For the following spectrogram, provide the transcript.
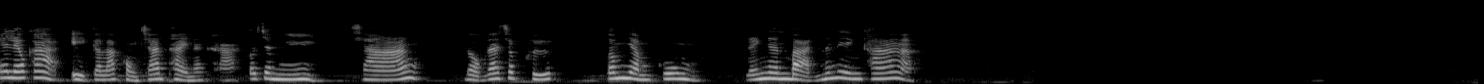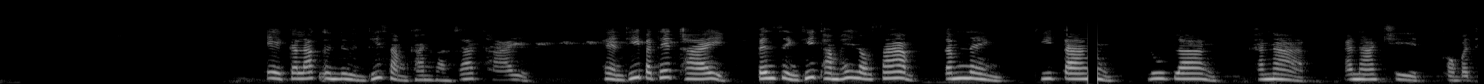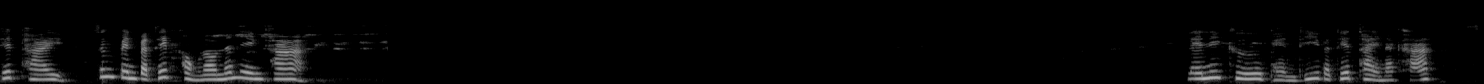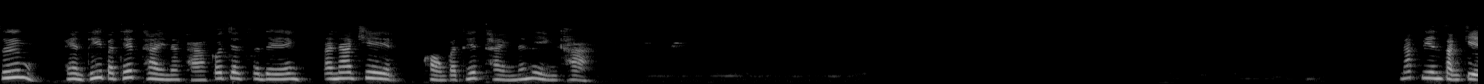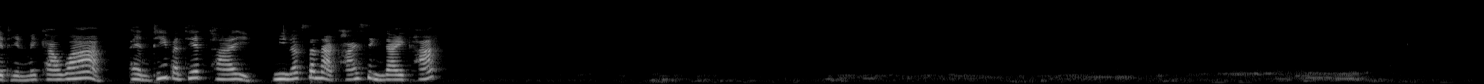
ใช่แล้วค่ะ เอกลักษณ์ของชาติไทยนะคะ ก็จะมีช้าง ดอกราชพฤกษ์ต้มยำกุ้ง และเงินบาทนั่นเองค่ะ เอกลักษณ์อื่น ๆ ที่สำคัญของชาติไทย แผนที่ประเทศไทยเป็นสิ่งที่ทำให้เราทราบตำแหน่ง ที่ตั้ง รูปร่าง ขนาด อาณาเขต ของประเทศไทย ซึ่งเป็นประเทศของเรานั่นเองค่ะและนี่คือแผนที่ประเทศไทยนะคะ ซึ่งแผนที่ประเทศไทยนะคะ ก็จะแสดงอาณาเขตของประเทศไทยนั่นเองค่ะ นักเรียนสังเกตเห็นไหมคะว่า แผนที่ประเทศไทยมีลักษณะคล้ายสิ่งใดคะ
